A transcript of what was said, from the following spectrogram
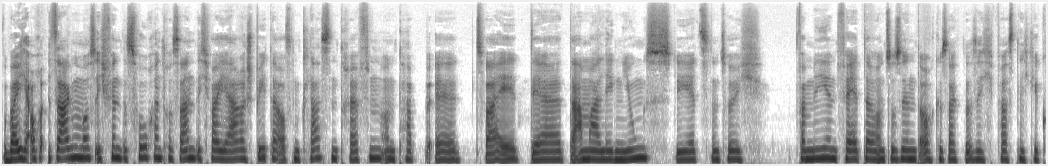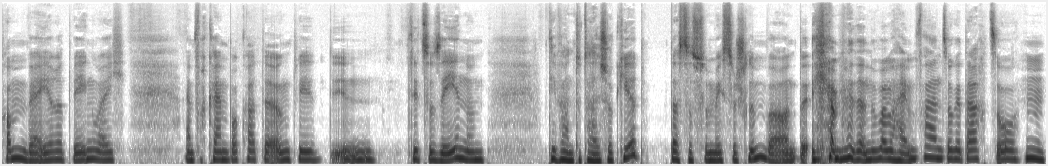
Wobei ich auch sagen muss, ich finde es hochinteressant. Ich war Jahre später auf dem Klassentreffen und habe äh, zwei der damaligen Jungs, die jetzt natürlich Familienväter und so sind, auch gesagt, dass ich fast nicht gekommen wäre ihretwegen, weil ich einfach keinen Bock hatte, irgendwie den, sie zu sehen. Und die waren total schockiert, dass das für mich so schlimm war. Und ich habe mir dann nur beim Heimfahren so gedacht, so, hm,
